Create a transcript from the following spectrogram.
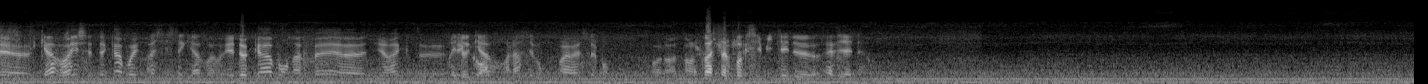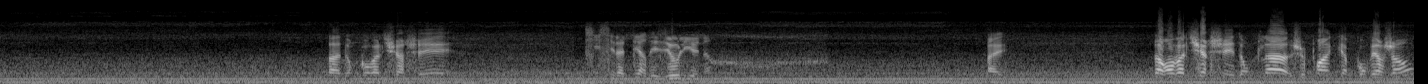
Et, euh, C'est cave, ouais. Oui, c'était cave, oui. Ouais, si c'était cave, ouais, ouais. Et de cave, on a fait euh, direct. euh, Près de cave, voilà, c'est bon. Ouais, ouais, c'est bon. Voilà, attends, je On vais passe à proximité de FZ. Ah, donc on va le chercher. Ici, c'est la terre des éoliennes. hein. Ouais. Alors on va le chercher. Donc là, je prends un cap convergent.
